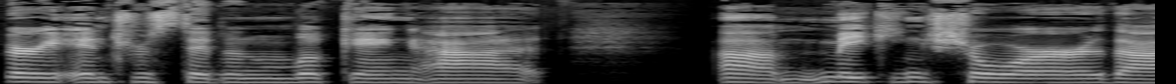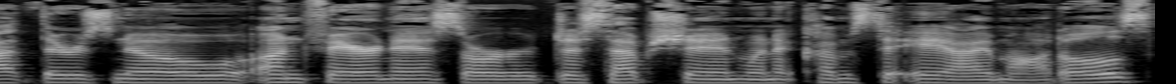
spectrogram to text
very interested in looking at um, making sure that there's no unfairness or deception when it comes to AI models.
